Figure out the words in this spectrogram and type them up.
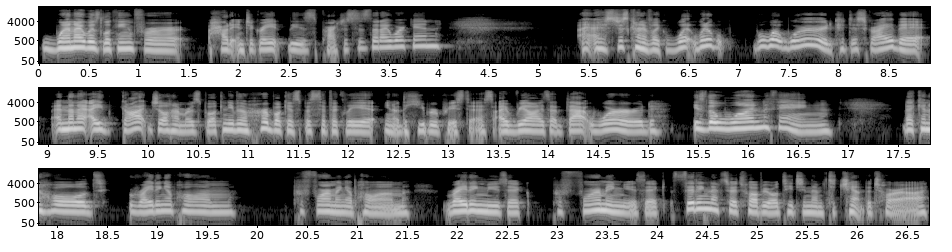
when I was looking for how to integrate these practices that I work in, I, was just kind of like, what, what, what word could describe it? And then I, I got Jill Hammer's book, and even though her book is specifically, you know, the Hebrew priestess, I realized that that word is the one thing that can hold writing a poem, performing a poem, writing music, performing music, sitting next to a 12 year old, teaching them to chant the Torah,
